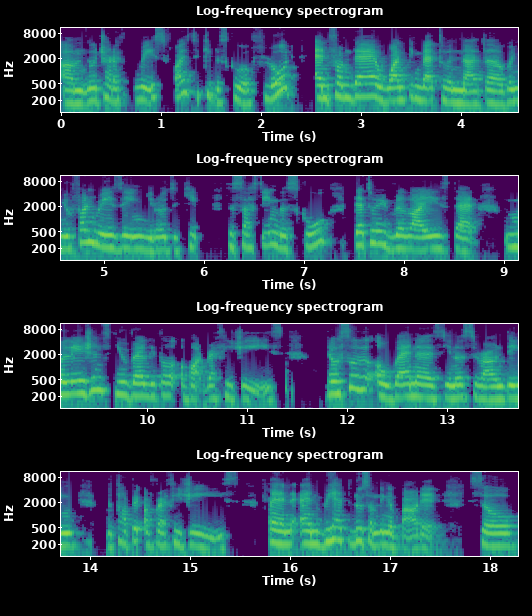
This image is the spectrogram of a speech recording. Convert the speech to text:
Um, we'll try to raise funds to keep the school afloat. And from there, one thing led to another. When you're fundraising, you know, to keep to sustain the school, that's when we realized that Malaysians knew very little about refugees there was so little awareness you know surrounding the topic of refugees and and we had to do something about it so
